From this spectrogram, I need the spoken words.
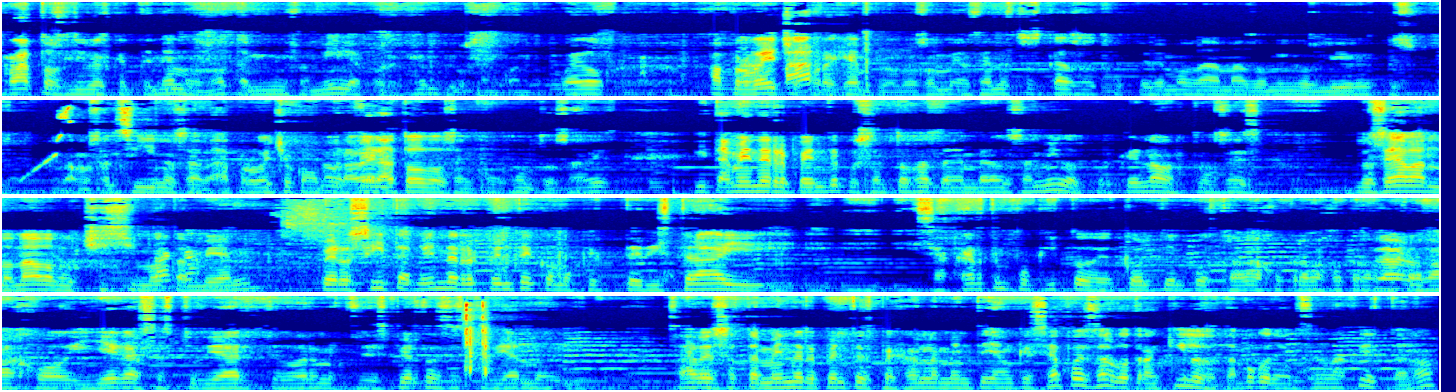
ratos libres que tenemos, ¿no? También mi familia, por ejemplo. O sea, cuando puedo, aprovecho, por ejemplo. Los, sea, en estos casos que tenemos nada más domingos libres, pues vamos al cine, o sea, aprovecho como para ver a todos en conjunto, ¿sabes? Y también de repente, pues se antoja también ver a los amigos, ¿por qué no? Entonces, los he abandonado muchísimo también. Pero sí, también de repente como que te distrae y, y- y- y sacarte un poquito de todo el tiempo de trabajo, trabajo, trabajo, Claro. trabajo, y llegas a estudiar, te duermes, te despiertas estudiando y ¿sabes? O también de repente despejar la mente, y aunque sea pues algo tranquilo, o sea, tampoco tiene que ser una fiesta, ¿no?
